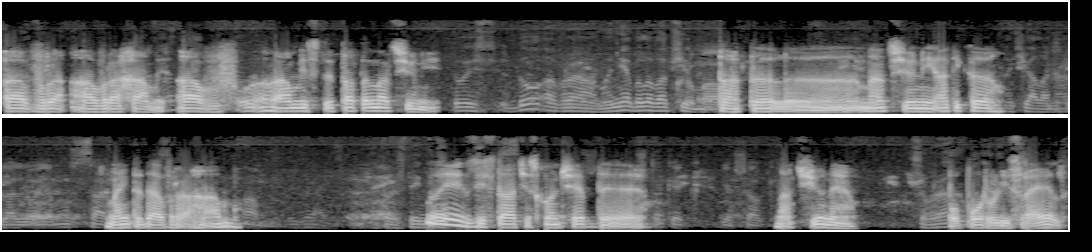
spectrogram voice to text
Avra, Avraham. Avram este tatăl națiunii. Tatăl э, națiunii, adică înainte de Avraham, nu exista acest concept de națiune, poporul Israel,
